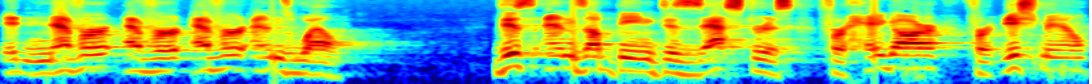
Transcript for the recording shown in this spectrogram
It never, ever, ever ends well. This ends up being disastrous for Hagar, for Ishmael,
